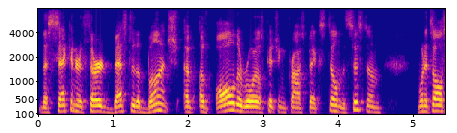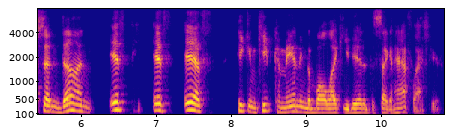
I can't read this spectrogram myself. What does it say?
the second or third best of the bunch of, of all the Royals pitching prospects still in the system when it's all said and done, if if if he can keep commanding the ball like he did at the second half last year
